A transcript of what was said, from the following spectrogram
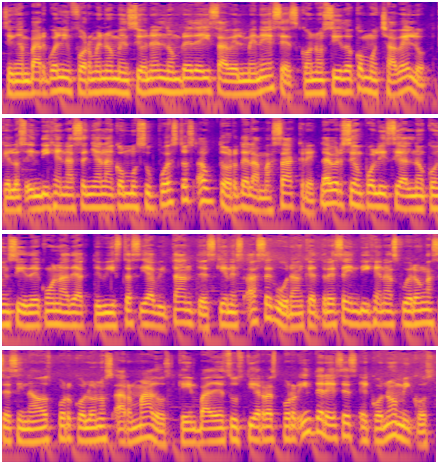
Sin embargo, el informe no menciona el nombre de Isabel Meneses, conocido como Chabelo, que los indígenas señalan como supuestos autor de la masacre. La versión policial no coincide con la de activistas y habitantes, quienes aseguran que 13 indígenas fueron asesinados por colonos armados que invaden sus tierras por intereses económicos,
